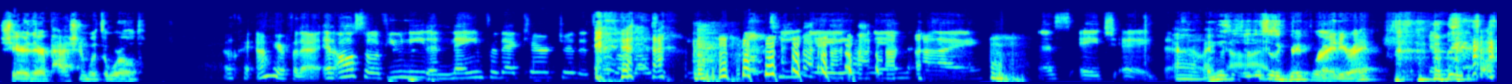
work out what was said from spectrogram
share their passion with the world. Okay, I'm here for that. And also, if you need a name for that character that's T A N I S H A. Oh and this is, this is a great variety, right?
